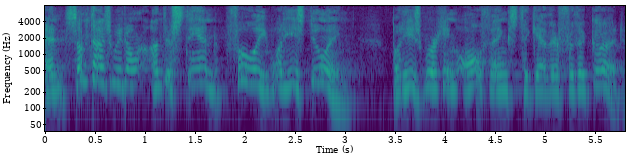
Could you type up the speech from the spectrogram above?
And sometimes we don't understand fully what he's doing, but he's working all things together for the good.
